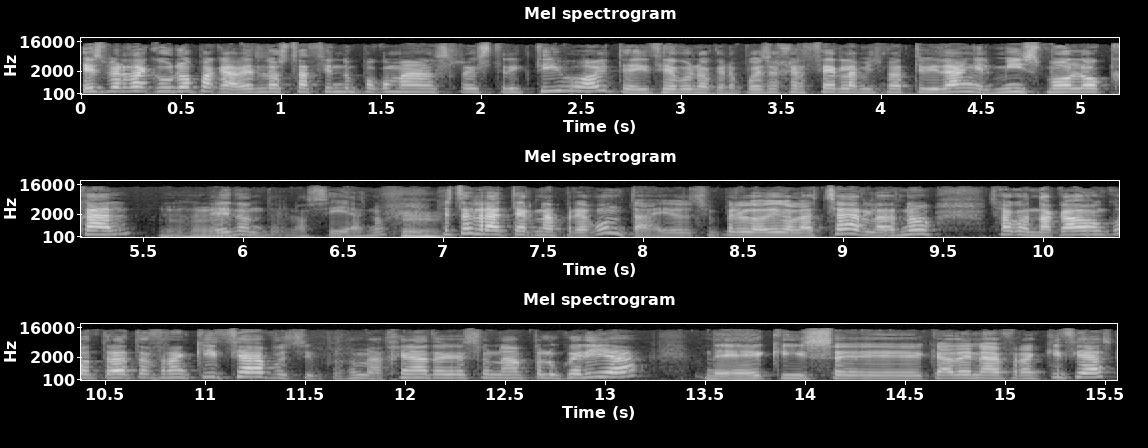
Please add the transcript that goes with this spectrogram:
Es verdad que Europa cada vez lo está haciendo un poco más restrictivo y te dice, bueno, que no puedes ejercer la misma actividad en el mismo local eh, donde lo hacías, ¿no? Hmm. Esta es la eterna pregunta. Yo siempre lo digo en las charlas, ¿no? O sea, cuando acaba un contrato de franquicia, pues, pues imagínate que es una peluquería de X eh, cadena de franquicias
